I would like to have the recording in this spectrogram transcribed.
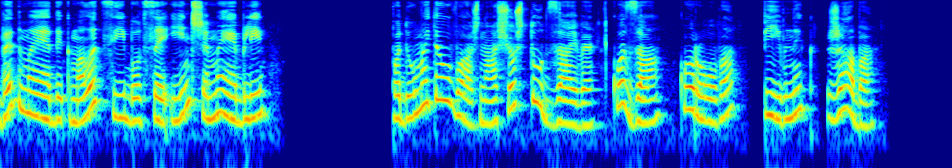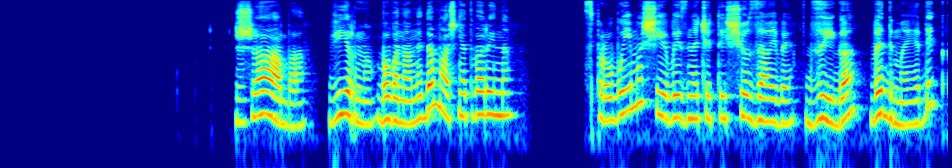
Ведмедик, молодці, бо все інше меблі. Подумайте уважно, а що ж тут зайве? Коза, корова, півник, жаба. Жаба, вірно, бо вона не домашня тварина. Спробуємо ще визначити, що зайве дзига, ведмедик,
